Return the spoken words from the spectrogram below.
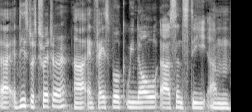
Uh, at least with Twitter uh, and Facebook, we know uh, since the um,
